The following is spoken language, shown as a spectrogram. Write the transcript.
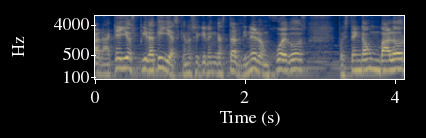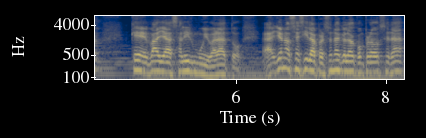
para aquellos piratillas que no se quieren gastar dinero en juegos, pues tenga un valor que vaya a salir muy barato. Ah, yo no sé si la persona que lo ha comprado será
